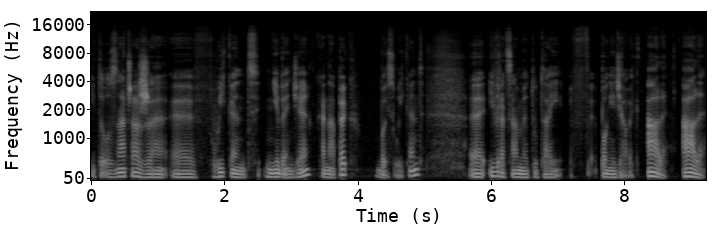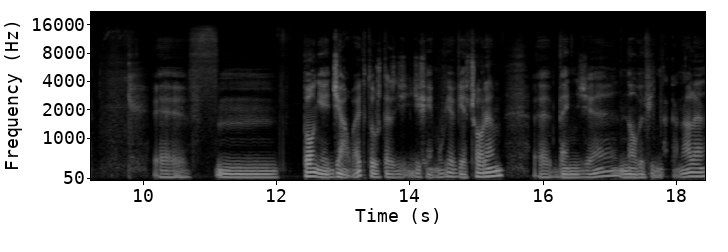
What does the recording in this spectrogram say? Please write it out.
i to oznacza, że e, w weekend nie będzie kanapek, bo jest weekend e, i wracamy tutaj w poniedziałek. Ale, ale e, w mm, poniedziałek, to już też dzi- dzisiaj mówię, wieczorem e, będzie nowy film na kanale,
